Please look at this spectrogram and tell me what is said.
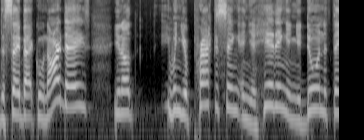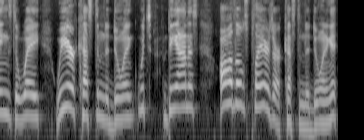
to say back in our days, you know, when you're practicing and you're hitting and you're doing the things the way we are accustomed to doing, which, be honest, all those players are accustomed to doing it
